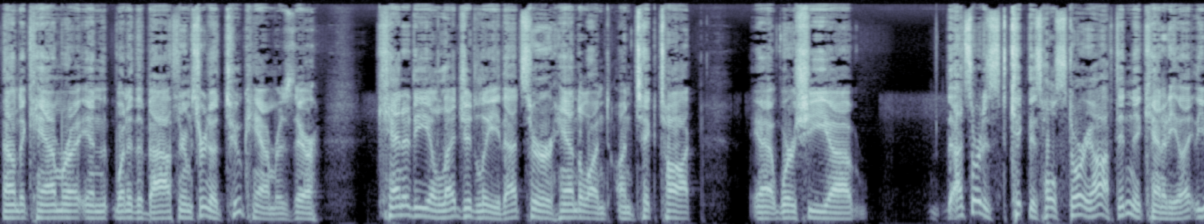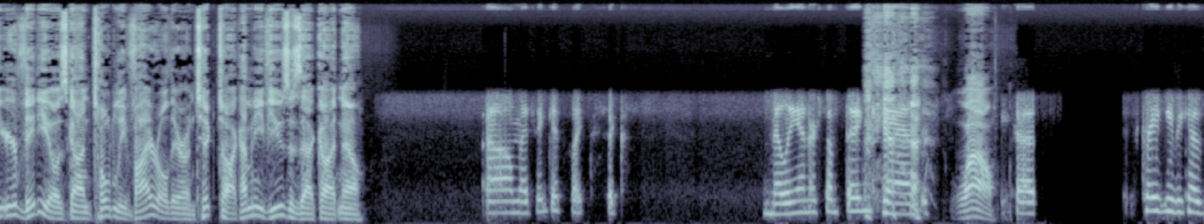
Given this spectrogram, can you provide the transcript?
Found a camera in one of the bathrooms. sort of two cameras there. Kennedy allegedly, that's her handle on on TikTok, uh, where she uh, that sort of kicked this whole story off, didn't it, Kennedy? Like, your video has gone totally viral there on TikTok. How many views has that got now? Um, I think it's like six million or something, and Wow. because it's crazy because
